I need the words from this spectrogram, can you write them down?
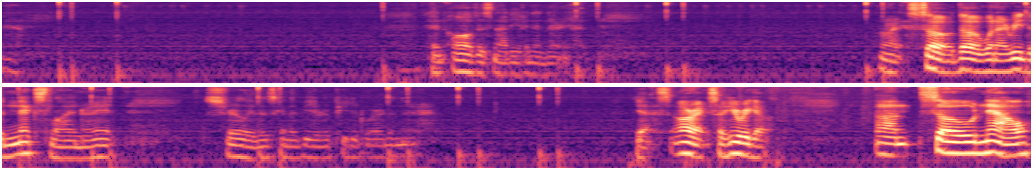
yeah. And all of it's not even in there yet. All right, so though when I read the next line, right, surely there's going to be a repeated word in there. Yes. All right, so here we go. Um, so now,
